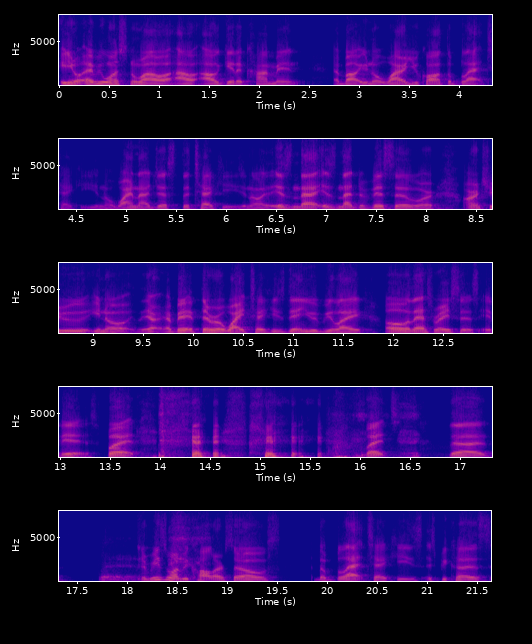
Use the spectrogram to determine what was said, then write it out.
you know every once in a while I'll I'll get a comment about you know why are you called the black techie? You know why not just the techies? You know isn't that isn't that divisive? Or aren't you you know if they were white techies then you'd be like oh that's racist. It is. But but the the reason why we call ourselves the black techies is because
